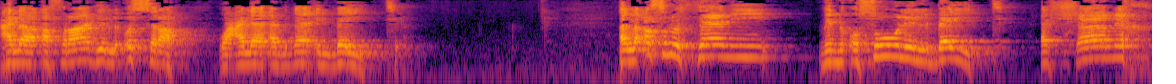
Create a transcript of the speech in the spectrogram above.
على أفراد الأسرة وعلى أبناء البيت. الأصل الثاني من أصول البيت الشامخ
